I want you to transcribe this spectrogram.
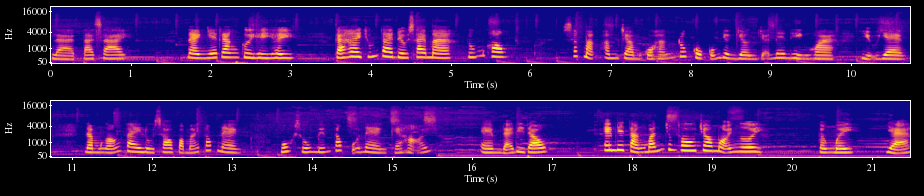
là ta sai. Nàng nhẹ răng cười hì hì Cả hai chúng ta đều sai mà, đúng không? Sắc mặt âm trầm của hắn rốt cuộc cũng dần dần trở nên hiền hòa, dịu dàng. Nằm ngón tay lùi sâu vào mái tóc nàng vuốt xuống biếm tóc của nàng kẻ hỏi Em đã đi đâu? Em đi tặng bánh trung thu cho mọi người. Tân mi Dạ.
